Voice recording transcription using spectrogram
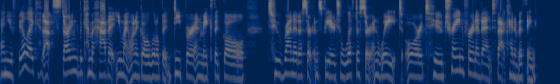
and you feel like that's starting to become a habit, you might want to go a little bit deeper and make the goal to run at a certain speed or to lift a certain weight or to train for an event, that kind of a thing.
